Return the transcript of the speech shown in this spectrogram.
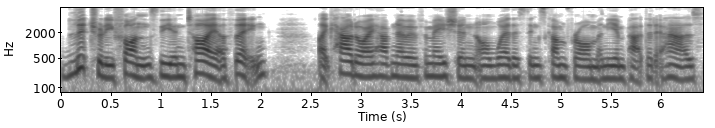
literally funds the entire thing. Like how do i have no information on where those things come from and the impact that it has?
